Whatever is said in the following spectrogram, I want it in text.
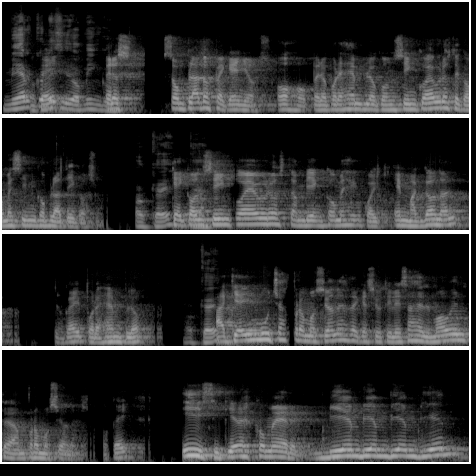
Miércoles y domingo. Pero son platos pequeños, ojo, pero por ejemplo, con 5 euros te comes 5 platicos que con 5 euros también comes en, en McDonald's, okay, por ejemplo. Aquí hay muchas promociones de que si utilizas el móvil te dan promociones. Okay. Y si quieres comer bien, bien, bien, bien,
